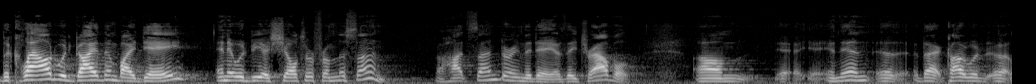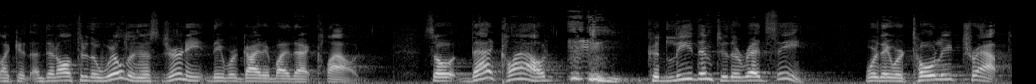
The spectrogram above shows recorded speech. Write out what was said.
The cloud would guide them by day, and it would be a shelter from the sun, the hot sun during the day as they traveled. Um, and then uh, that cloud would, uh, like, and then all through the wilderness journey, they were guided by that cloud. So that cloud could lead them to the Red Sea, where they were totally trapped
